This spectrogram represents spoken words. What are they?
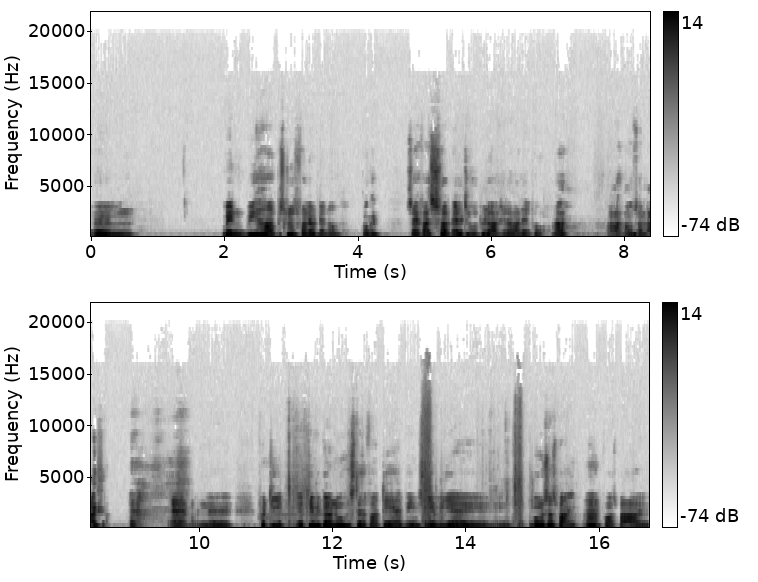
Øhm, men vi har besluttet for at lave den om. Okay. Så jeg har faktisk solgt alle de udbytteaktier, der var der på. Nå. Ah, så aktier? Ja, men øh, fordi det vi gør nu i stedet for, det er, at vi investerer via øh, en månedsopsparing Mm. for at spare øh,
